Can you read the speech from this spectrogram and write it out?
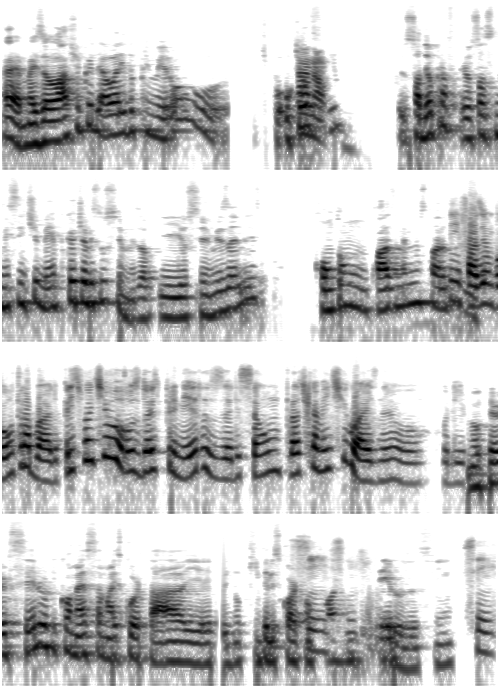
É, mas eu acho que o ideal ali do primeiro. Tipo, o que Ah, eu não. vi, só deu pra. Eu só me senti bem porque eu tinha visto os filmes. E os filmes, eles contam quase a mesma história Sim, fazem um bom trabalho. Principalmente os dois primeiros, eles são praticamente iguais, né? O, o livro. No terceiro que começa a mais cortar, e no quinto eles cortam Sim, plots sim. inteiros, assim. Sim.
